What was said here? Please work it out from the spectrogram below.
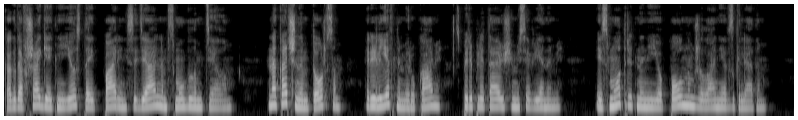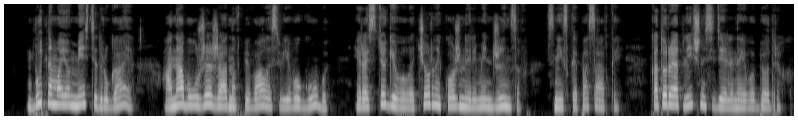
когда в шаге от нее стоит парень с идеальным смуглым телом, накачанным торсом, рельефными руками с переплетающимися венами и смотрит на нее полным желания взглядом. Будь на моем месте другая – она бы уже жадно впивалась в его губы и расстегивала черный кожаный ремень джинсов с низкой посадкой, которые отлично сидели на его бедрах.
